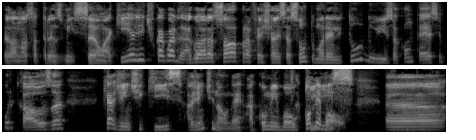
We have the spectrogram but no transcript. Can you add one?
pela nossa transmissão aqui e a gente fica aguardando. Agora, só para fechar esse assunto, Morelli, tudo isso acontece por causa que a gente quis, a gente não, né? A Comembol, quis uh,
